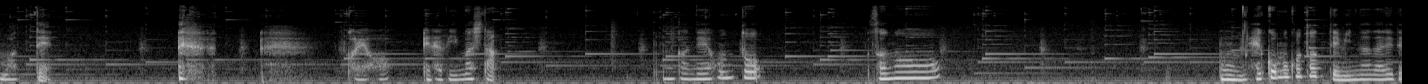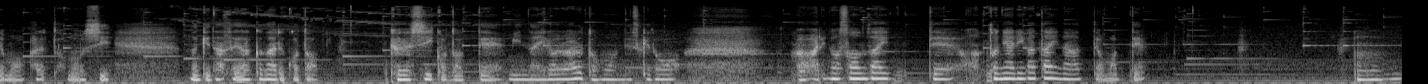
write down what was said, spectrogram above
思って これを選びました。なんかねほんとそのうんへこむことってみんな誰でもあると思うし抜け出せなくなること苦しいことってみんないろいろあると思うんですけど周りの存在って本当にありがたいなって思って。うん。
